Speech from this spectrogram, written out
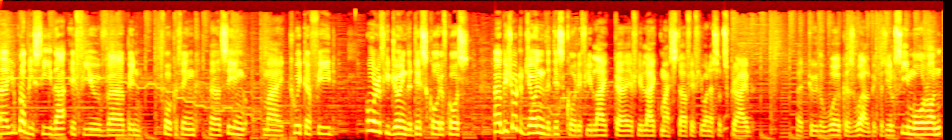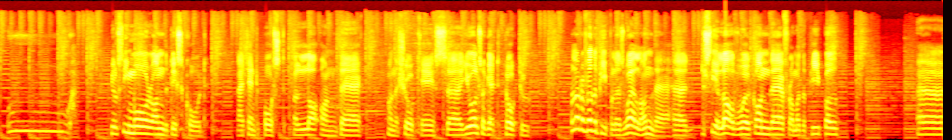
Uh, you'll probably see that if you've uh, been focusing, uh, seeing my Twitter feed, or if you join the Discord, of course. Uh, be sure to join the Discord if you like. Uh, if you like my stuff, if you want to subscribe uh, to the work as well, because you'll see more on. Ooh, you'll see more on the Discord. I tend to post a lot on there on the showcase. you also get to talk to a lot of other people as well on there. you see a lot of work on there from other people. Uh,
